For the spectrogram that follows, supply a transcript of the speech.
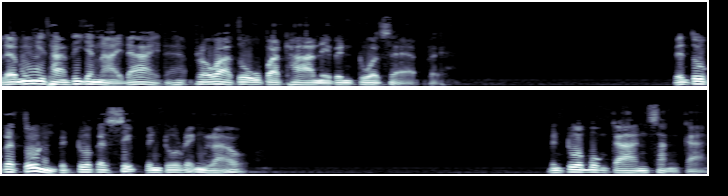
แล้วไม่มีทางที่จะหน่ายได้นะฮะเพราะว่าตัวอุปาทานเนี่ยเป็นตัวแสบเลยเป็นตัวกระตุ้น เป็นตัวกระซิบ เป็นตัวเร่งเร้าเป็นตัวบงการสั่งการ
